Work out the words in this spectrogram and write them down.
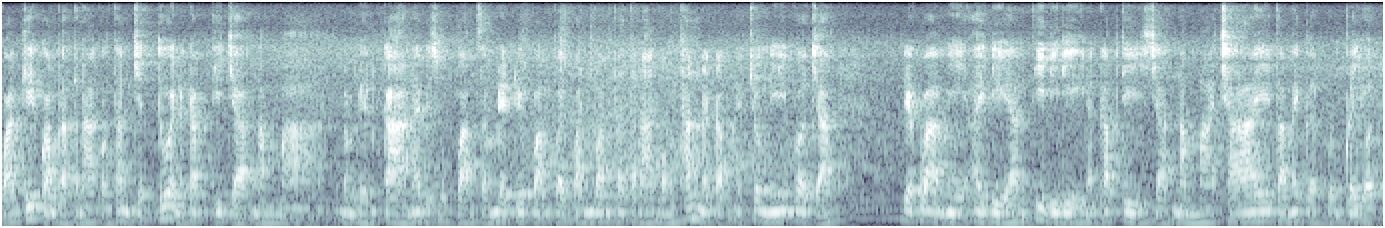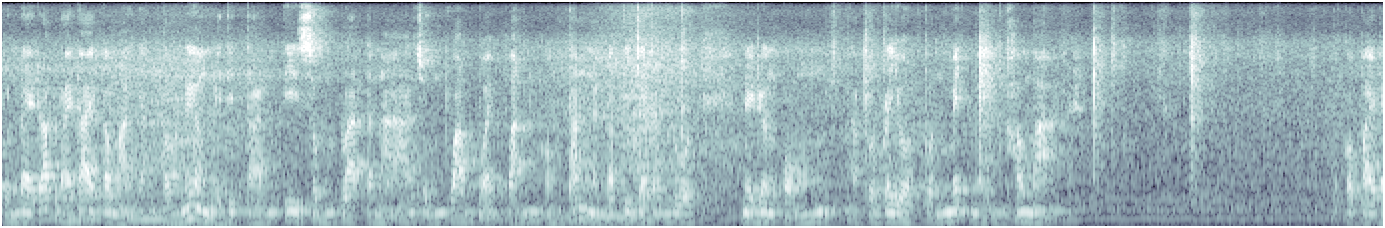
ความคิดความปรารถนาของท่านเจ็ดด้วยนะครับ ที่จะนำมาดำเนินการให้ไปสู่ความสำเร็จหรือความใฝ่ฝันความปรารถนาของท่านนะครับ ในช่วงนี้ก็จะเรียกว่ามีไอเดียที่ดีๆนะครับ ที่จะนำมาใช้ทำให้เกิดผลประโยชน์ผลได้รับรายได้ก็มาอย่างต่อเนื่องในทิศทางที่สมปรารถนาสมความฝ่ฝันของท่านนะครับ ที่จะดำรงในเรื่องของผลประโยชน์ผลเม็ดเงินเข้ามา ก็ไปไป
